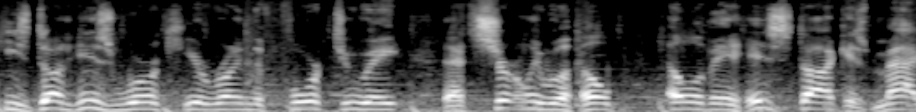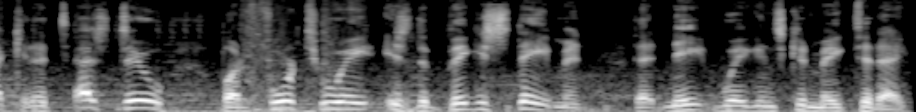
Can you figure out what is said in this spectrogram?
he's done his work here running the 4.28. That certainly will help elevate his stock, as Matt can attest to. But 4.28 is the biggest statement that Nate Wiggins can make today.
